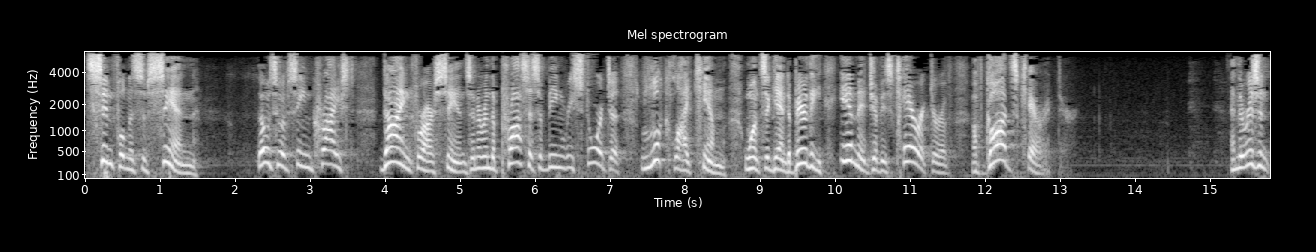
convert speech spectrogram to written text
sinfulness of sin, those who have seen Christ dying for our sins and are in the process of being restored to look like Him once again, to bear the image of His character, of, of God's character. And there isn't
